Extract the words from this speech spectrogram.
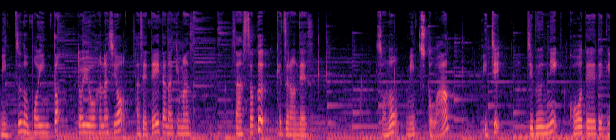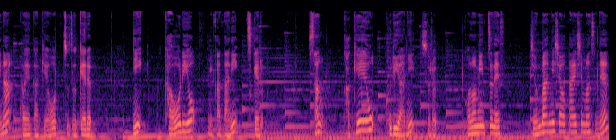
3つのポイントというお話をさせていただきます。早速結論です。その3つとは？1自分に肯定的な声かけを続ける。2香りを味方につける。3家計をクリアにする。この3つです。順番に紹介しますね。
